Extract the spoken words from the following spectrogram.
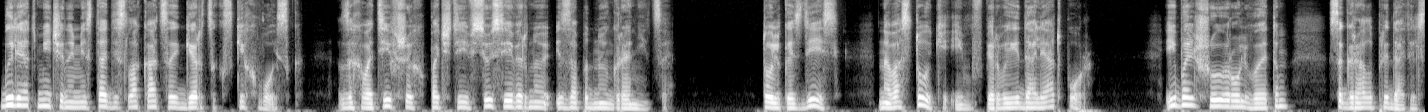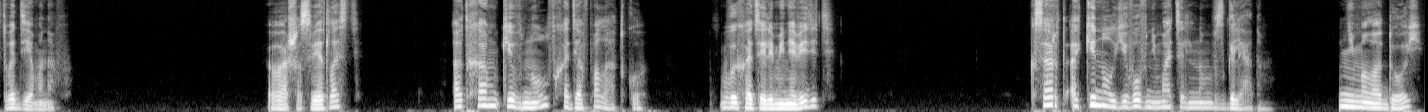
были отмечены места дислокации герцогских войск, захвативших почти всю северную и западную границы. Только здесь, на востоке, им впервые дали отпор. И большую роль в этом сыграло предательство демонов. Ваша светлость? Атхам кивнул, входя в палатку. Вы хотели меня видеть? Ксарт окинул его внимательным взглядом. Немолодой,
